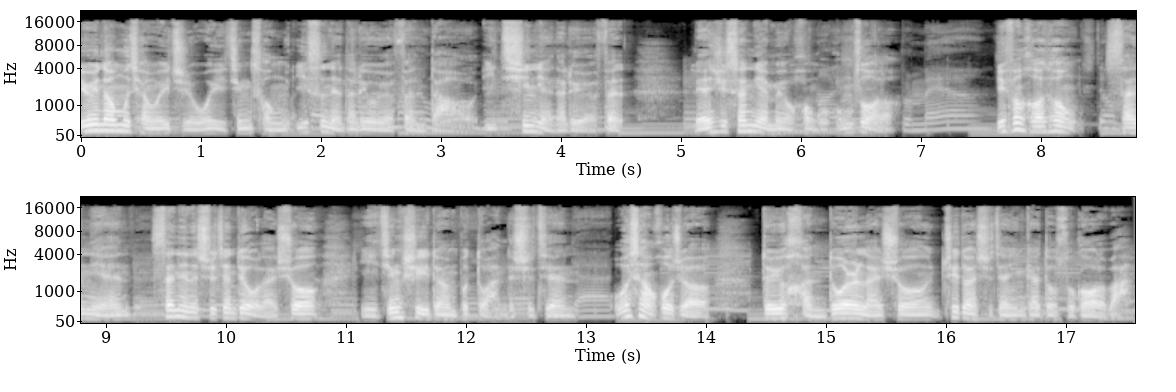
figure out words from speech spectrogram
因为到目前为止，我已经从一四年的六月份到一七年的六月份，连续三年没有换过工作了。一份合同，三年，三年的时间对我来说已经是一段不短的时间。我想，或者对于很多人来说，这段时间应该都足够了吧？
